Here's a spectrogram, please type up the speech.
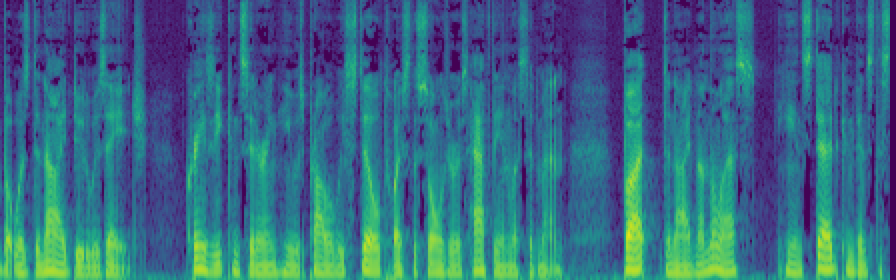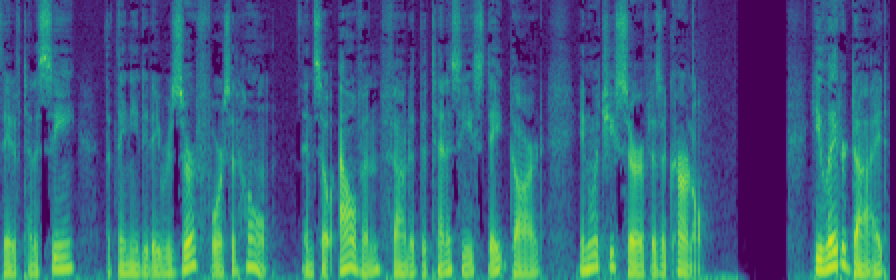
but was denied due to his age. Crazy considering he was probably still twice the soldier as half the enlisted men. But, denied nonetheless, he instead convinced the state of Tennessee that they needed a reserve force at home, and so Alvin founded the Tennessee State Guard, in which he served as a colonel. He later died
